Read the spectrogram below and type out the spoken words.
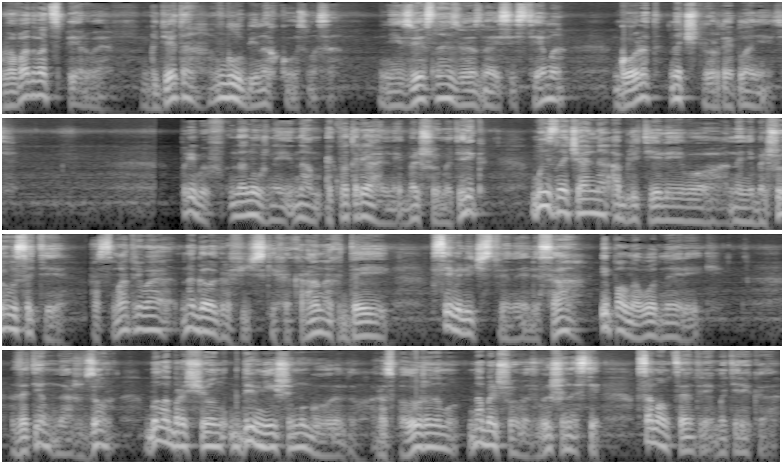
Глава 21. Где-то в глубинах космоса. Неизвестная звездная система, город на четвертой планете. Прибыв на нужный нам экваториальный большой материк, мы изначально облетели его на небольшой высоте, рассматривая на голографических экранах ДЭИ все величественные леса и полноводные реки. Затем наш взор был обращен к древнейшему городу, расположенному на большой возвышенности в самом центре материка.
